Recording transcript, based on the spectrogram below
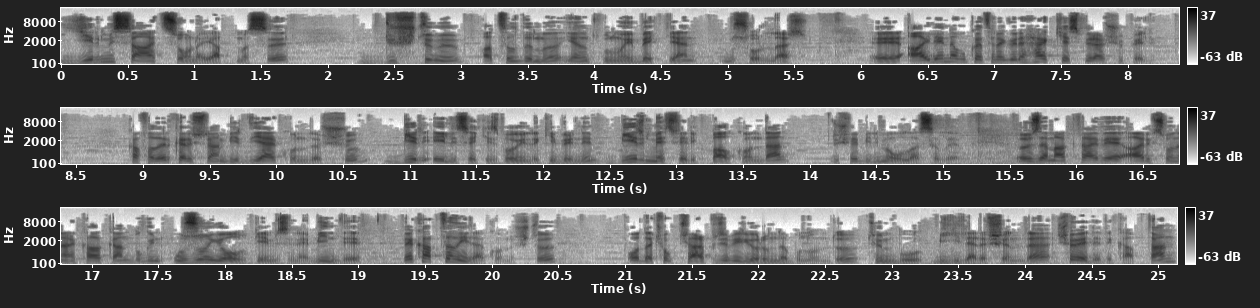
20 saat sonra yapması düştü mü, atıldı mı yanıt bulmayı bekleyen bu sorular. Ee, ailenin avukatına göre herkes birer şüpheli. Kafaları karıştıran bir diğer konu da şu, 1.58 boyundaki birinin 1 metrelik balkondan düşebilme olasılığı. Özlem Aktay ve Arif Soner Kalkan bugün uzun yol gemisine bindi ve kaptanıyla konuştu. O da çok çarpıcı bir yorumda bulundu tüm bu bilgiler ışığında. Şöyle dedi kaptan,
